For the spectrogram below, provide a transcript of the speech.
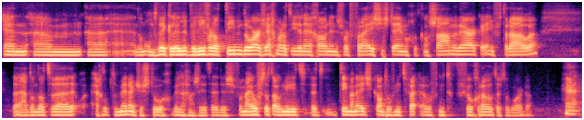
En um, uh, dan ontwikkelen we liever dat team door, zeg maar, dat iedereen gewoon in een soort vrije systeem goed kan samenwerken in vertrouwen. Ja, dan dat we echt op de managersstoel willen gaan zitten. Dus voor mij hoeft dat ook niet, het team aan de agent kant hoeft niet, hoeft niet veel groter te worden. Ja,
